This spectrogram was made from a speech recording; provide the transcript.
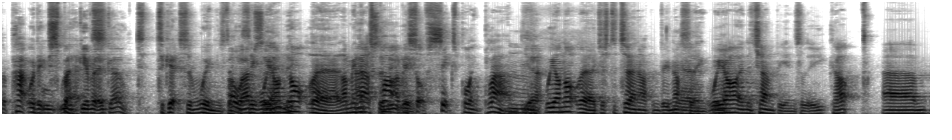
But Pat would expect we'll give it a go. t- to get some wins. Don't Oh, you think we are not there? I mean, that's part of his sort of six-point plan. Yeah. we are not there just to turn up and do nothing. we are in the Champions League Cup, um,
